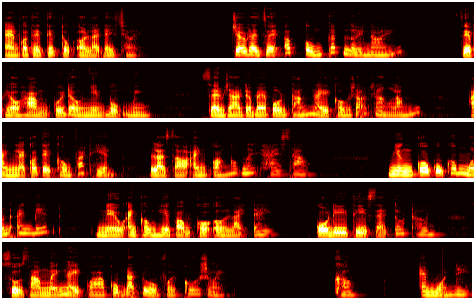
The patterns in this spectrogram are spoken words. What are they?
Em có thể tiếp tục ở lại đây chơi. Triệu đại duy ấp úng cất lời nói. Diệp Hiểu Hàm cúi đầu nhìn bụng mình. Xem ra đứa bé 4 tháng này không rõ ràng lắm. Anh lại có thể không phát hiện là do anh quá ngốc nghếch hay sao? Nhưng cô cũng không muốn anh biết. Nếu anh không hy vọng cô ở lại đây, cô đi thì sẽ tốt hơn. Dù sao mấy ngày qua cũng đã đủ với cô rồi. Không, em muốn đi.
